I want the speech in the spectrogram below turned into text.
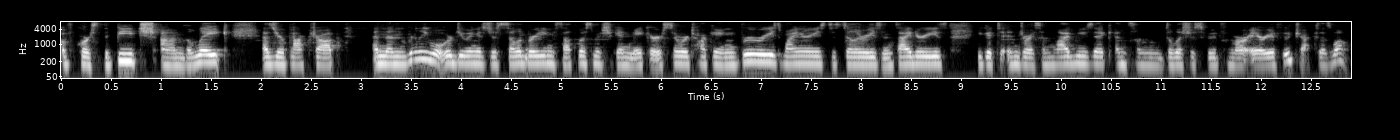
of course the beach um, the lake as your backdrop and then really what we're doing is just celebrating Southwest Michigan makers. So we're talking breweries, wineries, distilleries, and cideries. You get to enjoy some live music and some delicious food from our area food trucks as well.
